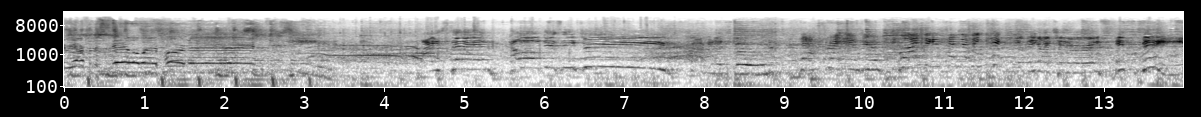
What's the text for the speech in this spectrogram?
Here we are for the sail away party. I said, hello Disney Dream! Fabulous food. That's right, Andrew. Well, I think it's time that we kick The big itinerary. It's Minnie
